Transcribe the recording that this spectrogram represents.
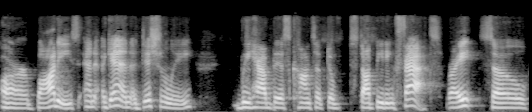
our bodies. And again additionally we have this concept of stop eating fats right? So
